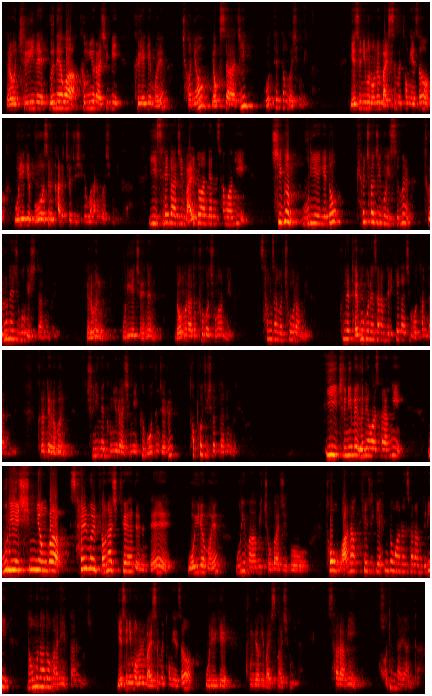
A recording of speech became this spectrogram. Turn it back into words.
여러분 주인의 은혜와 극률하심이 그에게 뭐예요? 전혀 역사하지 못했던 것입니다. 예수님은 오늘 말씀을 통해서 우리에게 무엇을 가르쳐 주시려고 하는 것입니까? 이 세 가지 말도 안 되는 상황이 지금 우리에게도 펼쳐지고 있음을 드러내주고 계시다는 거예요. 여러분, 우리의 죄는 너무나도 크고 중합니다. 상상을 초월합니다. 그런데 대부분의 사람들이 깨닫지 못한다는 거예요. 그런데 여러분, 주님의 극률하심이 그 모든 죄를 덮어주셨다는 거예요. 이 주님의 은혜와 사랑이 우리의 심령과 삶을 변화시켜야 되는데 오히려 뭐예요? 우리 마음이 좁아지고 더 완악해지게 행동하는 사람들이 너무나도 많이 있다는 거죠. 예수님은 오늘 말씀을 통해서 우리에게 분명히 말씀하십니다. 사람이 거듭나야 한다.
